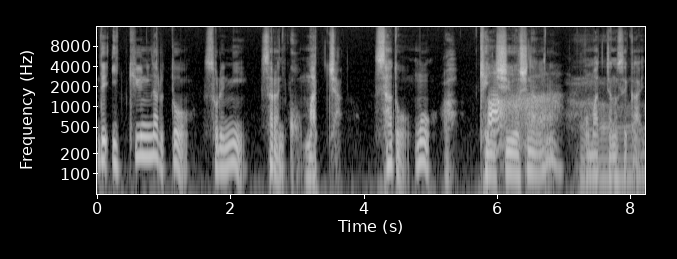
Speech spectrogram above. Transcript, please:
で1級になるとそれにさらにこう抹茶。茶道も研修をしながらお抹茶の世界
